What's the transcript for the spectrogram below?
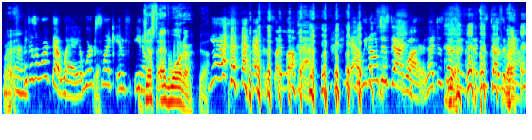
right uh-huh. it doesn't work that way it works yeah. like if you know just add water yeah yes i love that yeah we don't just add water that just doesn't yeah. that just doesn't right. happen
